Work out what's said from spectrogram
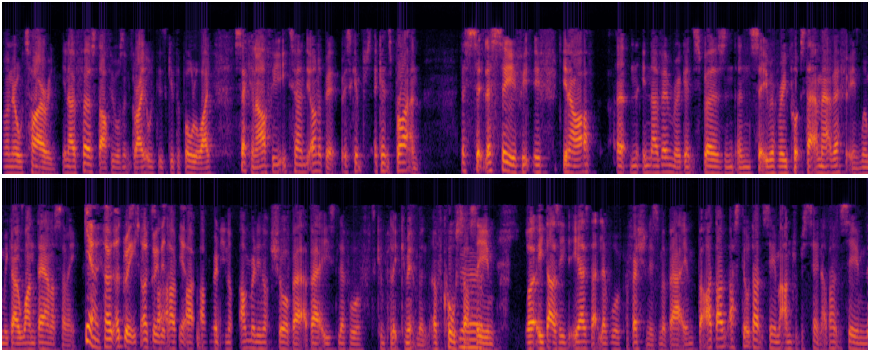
when they're all tiring. You know, first half he wasn't great, all he did was give the ball away. Second half he, he turned it on a bit, but it's against, against Brighton. Let's see, let's see if he, if you know uh, in November against Spurs and, and City whether he puts that amount of effort in when we go one down or something. Yeah, I, agreed. I agree with I, that. Yeah. I, I'm really not. I'm really not sure about about his level of complete commitment. Of course, I see him. Well, he does. He, he has that level of professionalism about him, but I don't. I still don't see him 100. percent I don't see him.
